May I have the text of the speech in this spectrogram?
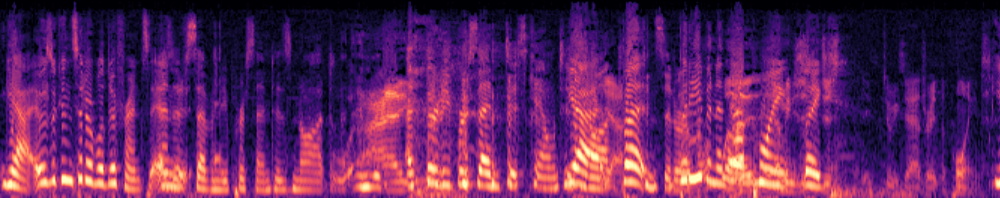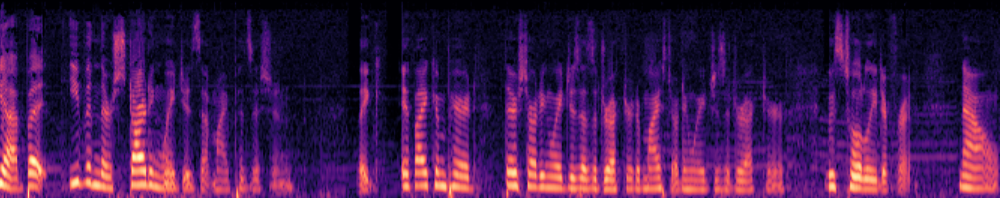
Yeah, it was a considerable difference. As And if seventy percent is not I- a thirty percent discount is yeah, not Yeah. but considerable. but even at well, that I point, mean, just, like just to exaggerate the point. Yeah, but even their starting wages at my position, like if I compared their starting wages as a director to my starting wage as a director, it was totally different. Now,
